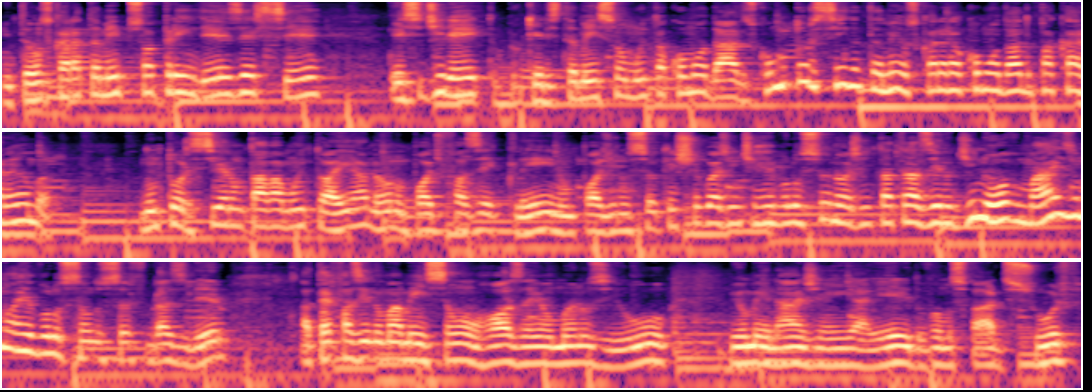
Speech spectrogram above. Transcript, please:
Então os caras também precisam aprender a exercer esse direito, porque eles também são muito acomodados. Como torcida também, os caras eram acomodados pra caramba. Não torcia, não tava muito aí, ah não, não pode fazer claim, não pode não sei o que. Chegou a gente revolucionou. A gente tá trazendo de novo mais uma revolução do surf brasileiro, até fazendo uma menção honrosa aí ao Mano Ziu, em homenagem aí a ele, do Vamos Falar de Surf.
